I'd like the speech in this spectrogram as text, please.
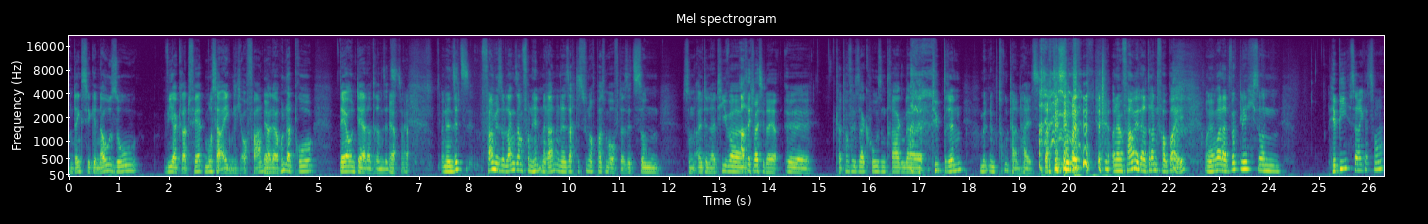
und denkst dir genau so, wie er gerade fährt, muss er eigentlich auch fahren, Ja. weil da 100 pro der und der da drin sitzt. Ja, so. ja. Und dann sitzt, fahren wir so langsam von hinten ran und dann sagtest du noch, pass mal auf, da sitzt so ein, so ein alternativer Ach, ich weiß wieder, ja. äh, Kartoffelsackhosen tragender Typ drin mit einem Truthahnhals, sagtest du noch. Und dann fahren wir da dran vorbei und dann war das wirklich so ein Hippie, sag ich jetzt mal,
